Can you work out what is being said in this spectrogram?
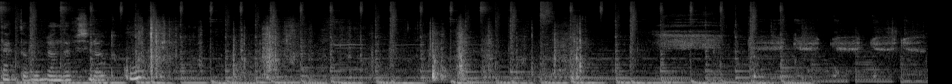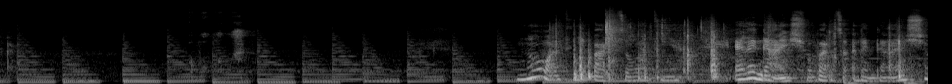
tak to wygląda w środku. Elegancio, bardzo elegancio.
